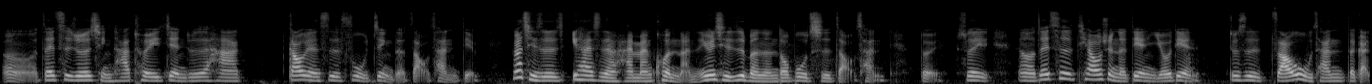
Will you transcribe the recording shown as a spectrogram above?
呃，这次就是请他推荐，就是他高原寺附近的早餐店。那其实一开始还蛮困难的，因为其实日本人都不吃早餐，对，所以，呃，这次挑选的店有点。就是早午餐的感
